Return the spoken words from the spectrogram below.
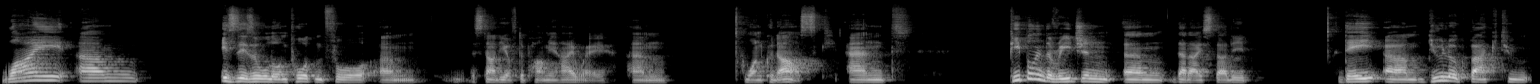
why um, is this all important for um, the study of the Pamir Highway? Um, one could ask. And people in the region um, that I study, they um, do look back to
